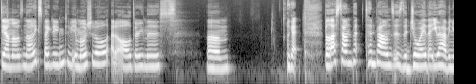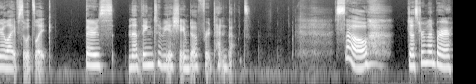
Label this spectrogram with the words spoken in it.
damn, I was not expecting to be emotional at all during this. Um, okay, the last 10, 10 pounds is the joy that you have in your life. So it's like there's nothing to be ashamed of for 10 pounds. So just remember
